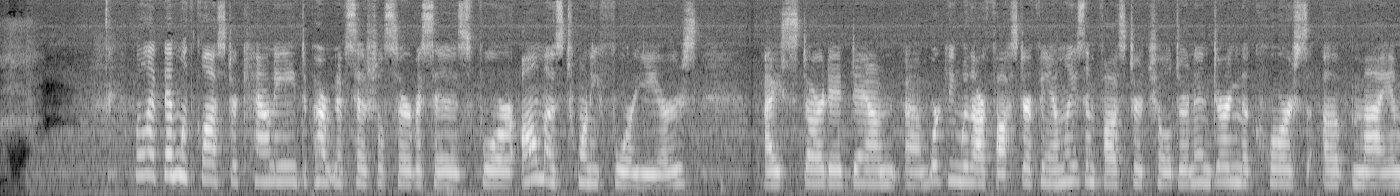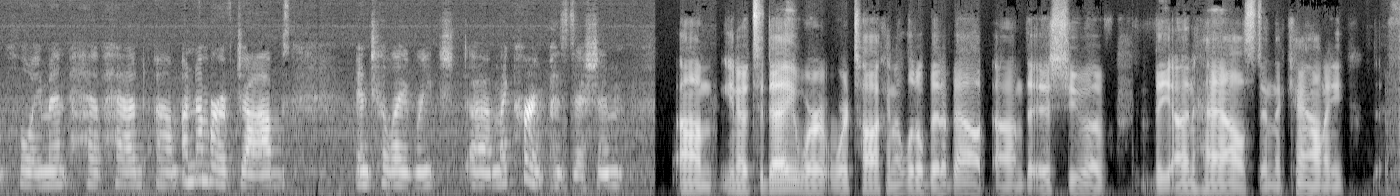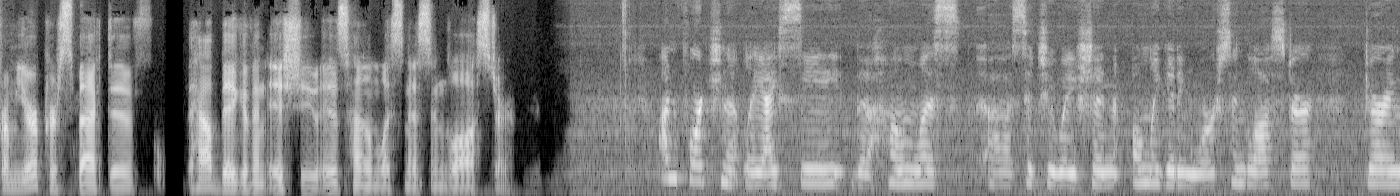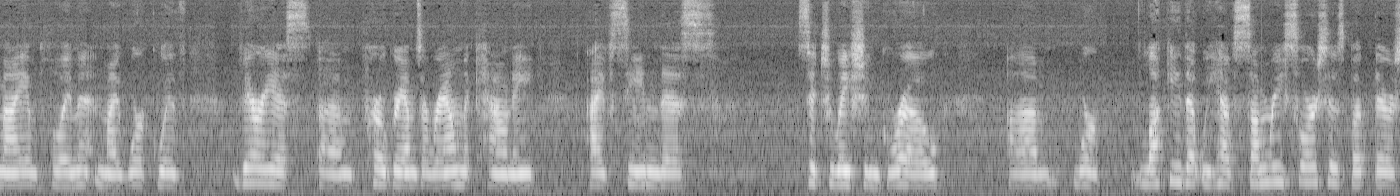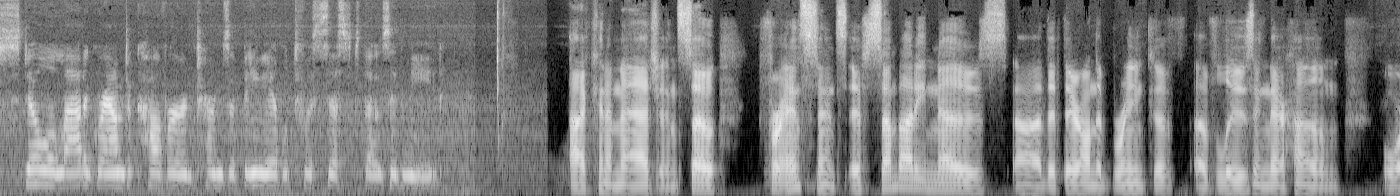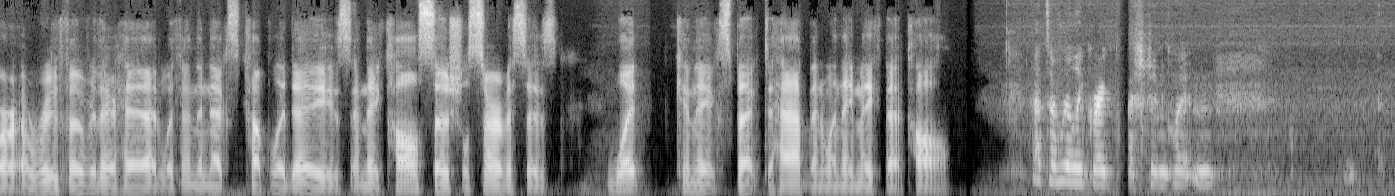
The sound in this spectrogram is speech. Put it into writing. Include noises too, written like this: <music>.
Well, I've been with Gloucester County Department of Social Services for almost 24 years. I started down um, working with our foster families and foster children, and during the course of my employment, have had um, a number of jobs until I reached uh, my current position. Um, you know, today we're we're talking a little bit about um, the issue of the unhoused in the county. From your perspective, how big of an issue is homelessness in Gloucester? Unfortunately, I see the homeless uh, situation only getting worse in Gloucester during my employment and my work with various um, programs around the county. I've seen this situation grow. Um, we're lucky that we have some resources, but there's still a lot of ground to cover in terms of being able to assist those in need. I can imagine. So, for instance, if somebody knows uh, that they're on the brink of, of losing their home or a roof over their head within the next couple of days and they call social services, what can they expect to happen when they make that call? That's a really great question, Quentin.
